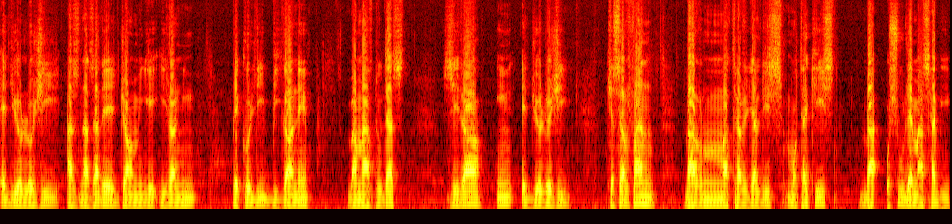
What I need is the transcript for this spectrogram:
ایدئولوژی از نظر جامعه ایرانی به کلی بیگانه و مردود است. زیرا این ایدئولوژی که صرفا بر ماتریالیسم متکی و اصول مذهبی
